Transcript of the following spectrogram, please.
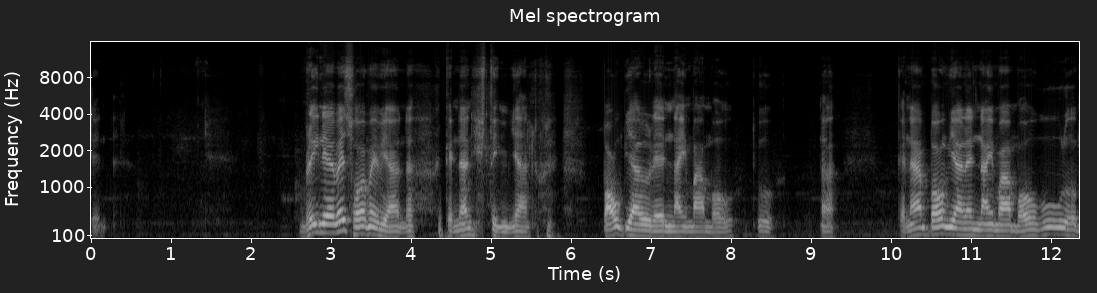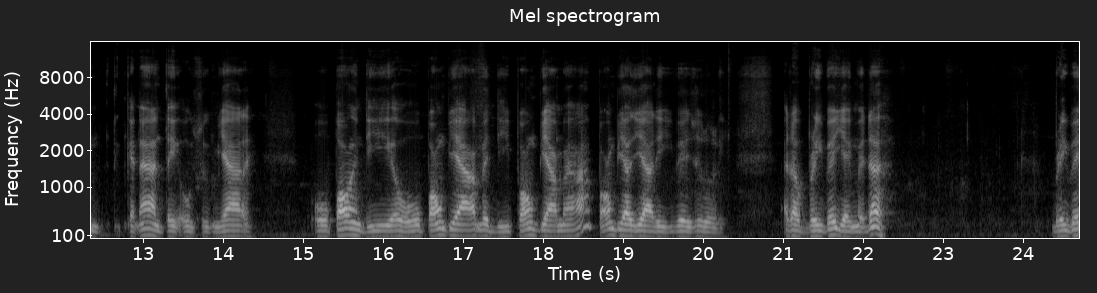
တင်တယ် brain နဲ့ပဲဆောမယ်ဗျာနော်ကနန်းနေတင်ပြလို့ပေါင်းပြလို့လည်းနိုင်မှာမဟုတ်သူနော်ကနန်းပေါင်းပြလည်းနိုင်မှာမဟုတ်ဘူးလို့ကနန်းတိတ်အုပ်စုများတယ်ဟိုပေါင်းဒီဟိုပေါင်းပြမယ်ဒီပေါင်းပြမယ်ဟာပေါင်းပြစရာတွေပဲဆိုလို့လေအဲ့တော့ brain ပဲရိုက်မယ်နော် ဘရိပဲ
